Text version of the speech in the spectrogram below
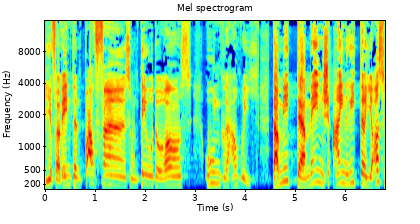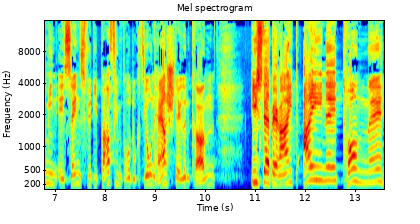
wir verwenden Parfums und Deodorants. Unglaublich. Damit der Mensch ein Liter Jasmin-Essenz für die Parfümproduktion herstellen kann, ist er bereit, eine Tonne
